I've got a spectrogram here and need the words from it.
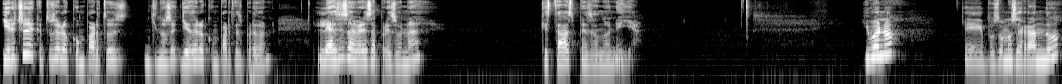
Y el hecho de que tú se lo compartas, no sé, ya se lo compartas, perdón, le hace saber a esa persona que estabas pensando en ella. Y bueno, eh, pues vamos cerrando.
